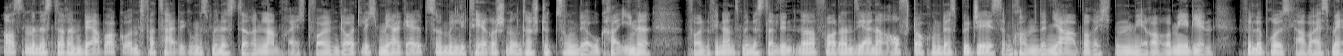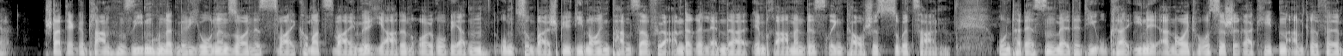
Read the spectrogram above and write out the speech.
Außenministerin Baerbock und Verteidigungsministerin Lamprecht wollen deutlich mehr Geld zur militärischen Unterstützung der Ukraine. Von Finanzminister Lindner fordern sie eine Aufstockung des Budgets im kommenden Jahr, berichten mehrere Medien. Philipp Rösler weiß mehr. Statt der geplanten 700 Millionen sollen es 2,2 Milliarden Euro werden, um zum Beispiel die neuen Panzer für andere Länder im Rahmen des Ringtausches zu bezahlen. Unterdessen meldet die Ukraine erneut russische Raketenangriffe.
